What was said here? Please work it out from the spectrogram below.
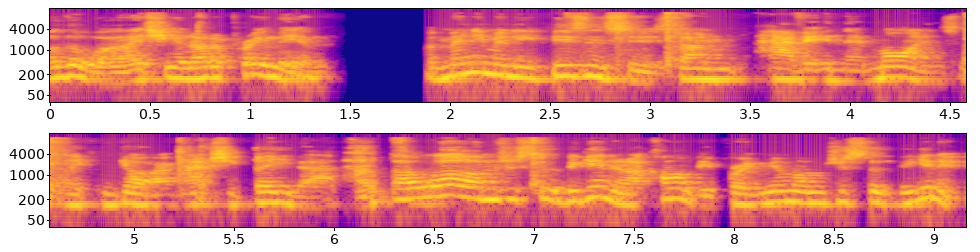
Otherwise, you're not a premium. But many, many businesses don't have it in their minds that they can go out and actually be that. Like, well, I'm just at the beginning. I can't be premium. I'm just at the beginning.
